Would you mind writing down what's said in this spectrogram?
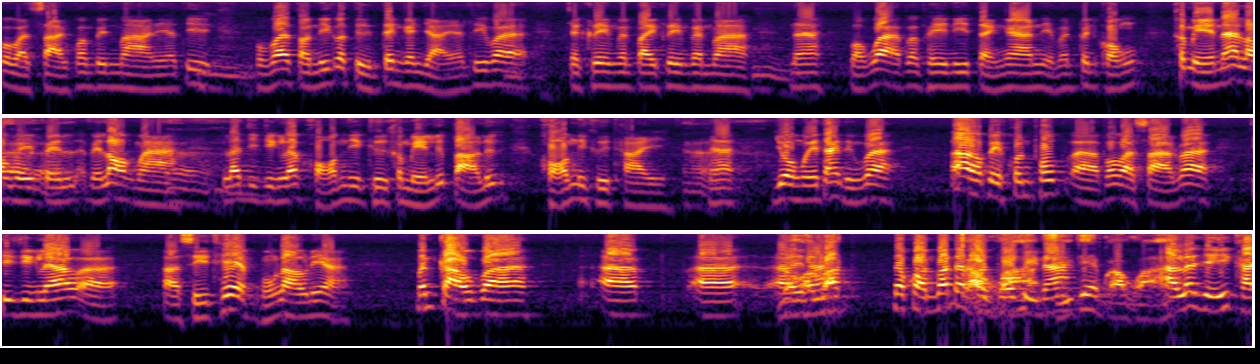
ประวัติศาสตร์ความเป็นมาเนี่ยที่อืมผมว่าตอนนี้ก็ตื่นเต้นกันใหญ่อะที่ว่าจะเคลมกันไปเคลมกันมาอืมนะบอกว่าประเพณีแต่งงานเนี่ยมันเป็นของ เขมรนะเราไปเออไปไปลอกมาเออแล้วจริง ๆ แล้วขอมนี่คือเขมรหรือเปล่าหรือขอมนี่คือไทยเออนะโยงไปตั้งถึงว่าอ้าวไปค้นพบอ่าประวัติศาสตร์ว่าจริง ๆ แล้วอ่าอ่าสีเทพของเราเนี่ยมันเก่ากว่าอ่าอ่าอะไรนครวันะดนครวัดนคเก่ารกพรว่าหมอีกนะสีเทพเก่ากว่าอ่าแล้วอย่างนี้ใคร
